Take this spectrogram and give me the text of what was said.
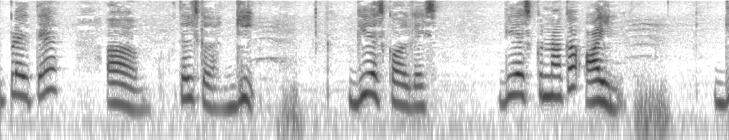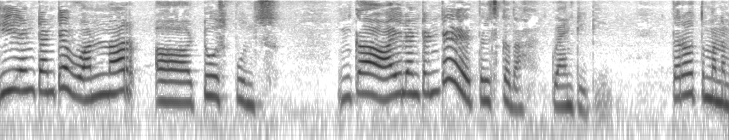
ఇప్పుడైతే తెలుసు కదా గీ గీ వేసుకోవాలి గైస్ గీ వేసుకున్నాక ఆయిల్. గీ ఏంటంటే వన్ ఆర్ టూ స్పూన్స్ ఇంకా ఆయిల్ ఏంటంటే తెలుసు కదా క్వాంటిటీ తర్వాత మనం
